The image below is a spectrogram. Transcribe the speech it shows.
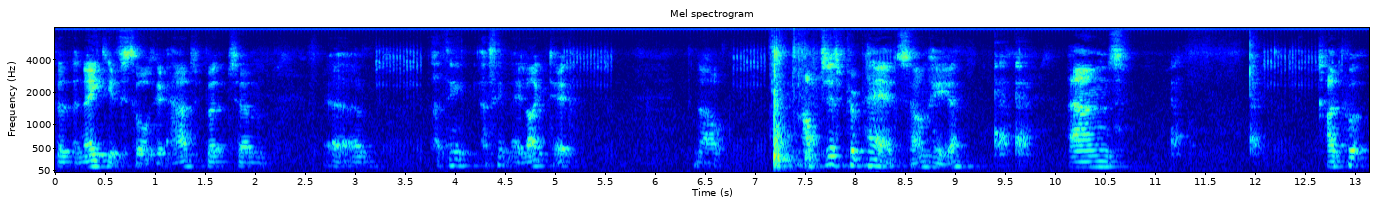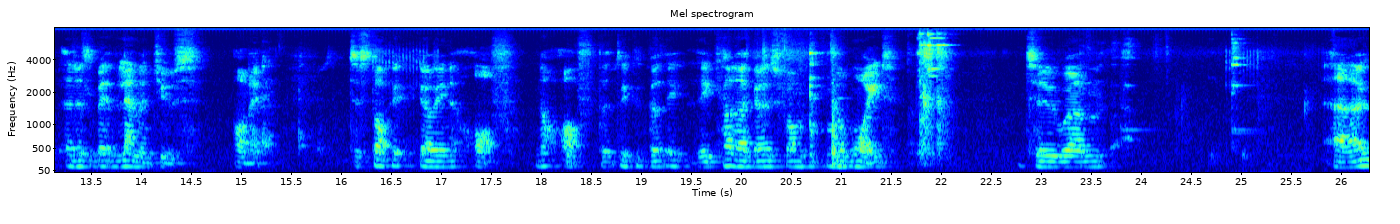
that the natives thought it had, but um, uh, I think I think they liked it. Now, I've just prepared some here, and I put a little bit of lemon juice on it to stop it going off. Not off, but the, but the, the colour goes from, from white to um, uh,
